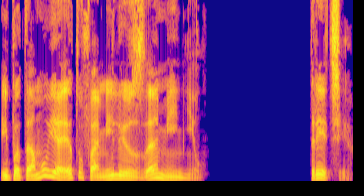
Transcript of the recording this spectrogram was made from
и потому я эту фамилию заменил. Третье.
